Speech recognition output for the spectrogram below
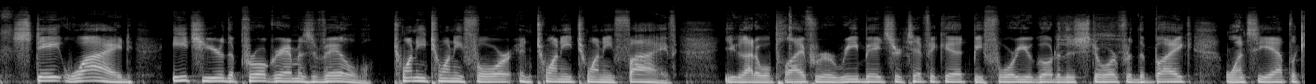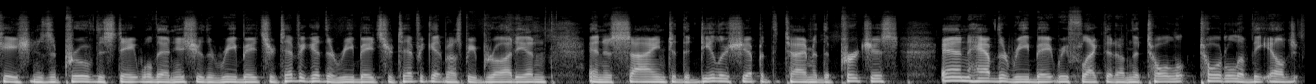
statewide each year the program is available 2024 and 2025 you got to apply for a rebate certificate before you go to the store for the bike once the application is approved the state will then issue the rebate certificate the rebate certificate must be brought in and assigned to the dealership at the time of the purchase and have the rebate reflected on the total total of the LG.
